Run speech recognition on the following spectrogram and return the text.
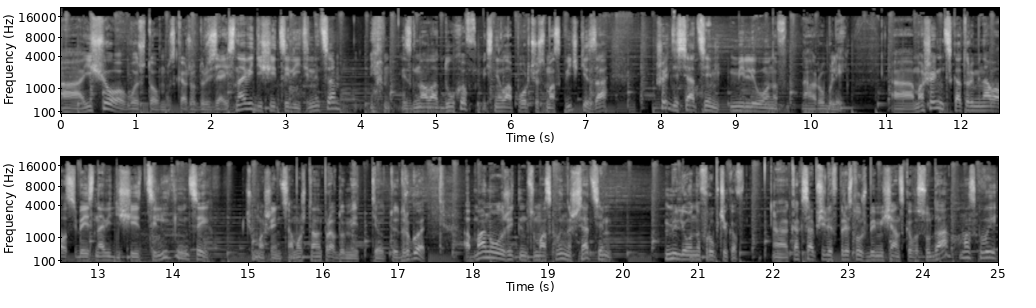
А еще вот что вам расскажу, друзья. Ясновидящая целительница изгнала духов и сняла порчу с москвички за 67 миллионов а, рублей. А мошенница, которая именовала себя ясновидящей целительницей, Почему мошенница? А может, она правда умеет делать то и другое. Обманула жительницу Москвы на 67 миллионов рубчиков. А, как сообщили в пресс-службе Мещанского суда Москвы,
